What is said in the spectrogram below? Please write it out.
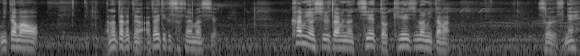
御霊をあなた方に与えてくださいますように神を知るための知恵と啓示の御霊そうですね、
